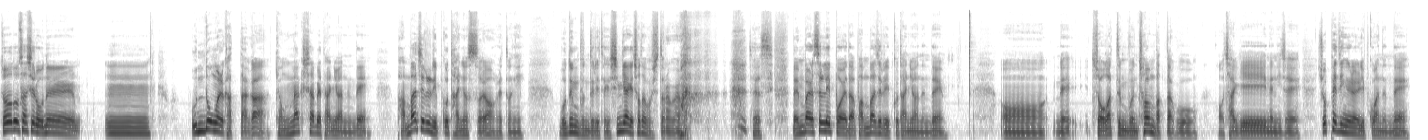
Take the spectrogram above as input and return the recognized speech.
저도 사실 오늘 음 운동을 갔다가 경락샵에 다녀왔는데 반바지를 입고 다녔어요. 그랬더니 모든 분들이 되게 신기하게 쳐다보시더라고요. 제가 맨발 슬리퍼에다 반바지를 입고 다녀왔는데 어, 네, 저 같은 분 처음 봤다고 어, 자기는 이제 쇼패딩을 입고 왔는데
